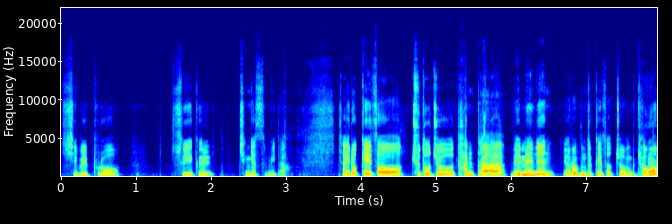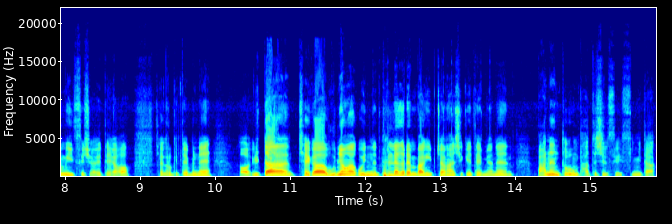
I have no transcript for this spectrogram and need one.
11% 수익을 챙겼습니다. 자, 이렇게 해서 주도주 단타 매매는 여러분들께서 좀 경험이 있으셔야 돼요. 자, 그렇기 때문에 어, 일단 제가 운영하고 있는 텔레그램 방 입장하시게 되면은 많은 도움 받으실 수 있습니다.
